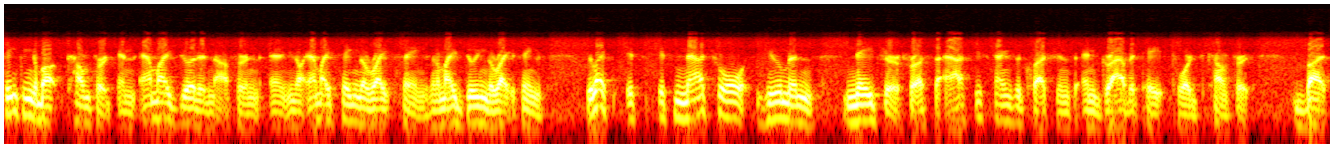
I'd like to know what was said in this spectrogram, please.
thinking about comfort and am I good enough and, and you know, am I saying the right things and am I doing the right things? We like it's it's natural human nature for us to ask these kinds of questions and gravitate towards comfort. But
